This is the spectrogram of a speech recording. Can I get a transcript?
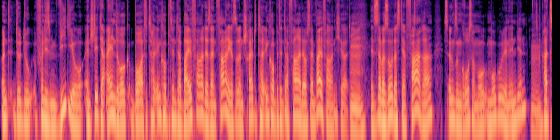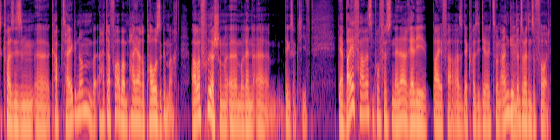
und du, du, von diesem Video entsteht der Eindruck, boah, total inkompetenter Beifahrer, der seinen Fahrer nicht hört, dann schreit total inkompetenter Fahrer, der auf seinen Beifahrer nicht hört. Mhm. Es ist aber so, dass der Fahrer, ist irgendein so ein großer Mo Mogul in Indien, Mhm. hat quasi in diesem äh, Cup teilgenommen, hat davor aber ein paar Jahre Pause gemacht, war aber früher schon äh, im Rennen äh, Dings aktiv. Der Beifahrer ist ein professioneller Rallye-Beifahrer, also der quasi Direktion angeht Mhm. und so weiter und so fort.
